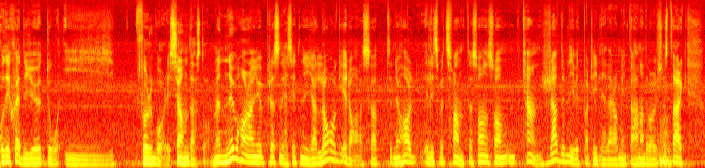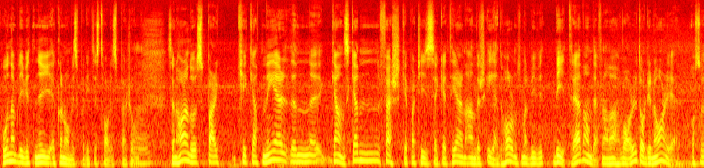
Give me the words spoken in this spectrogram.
Och det skedde ju då i förrgår, i söndags då. Men nu har han ju presenterat sitt nya lag idag. Så att nu har Elisabeth Svantesson, som kanske hade blivit partiledare om inte han hade varit så stark, hon har blivit ny ekonomisk politisk talesperson. Mm. Sen har han då spark, kickat ner den eh, ganska färske partisekreteraren Anders Edholm som har blivit biträdande, för han har varit ordinarie. Och så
